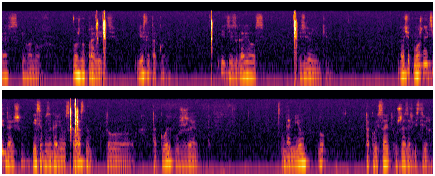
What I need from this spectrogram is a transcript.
С. Иванов. Нужно проверить, есть ли такое. Видите, загорелось зелененьким. Значит, можно идти дальше. Если бы загорелось красным, то такой уже домен, ну, такой сайт уже зарегистрирован.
